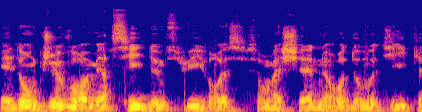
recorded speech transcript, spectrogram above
Et donc, je vous remercie de me suivre sur ma chaîne Rodomotique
